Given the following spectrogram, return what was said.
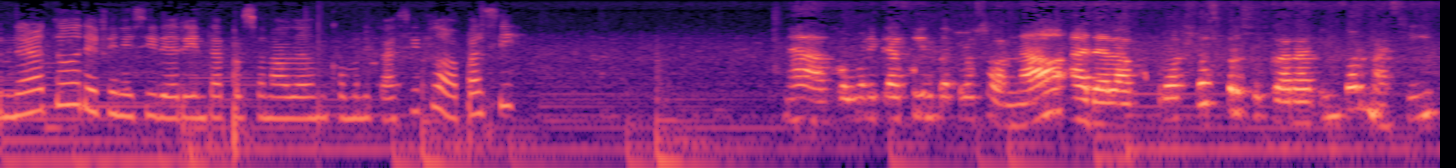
Sebenarnya tuh definisi dari interpersonal dalam komunikasi itu apa sih? Nah, komunikasi interpersonal adalah proses pertukaran informasi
